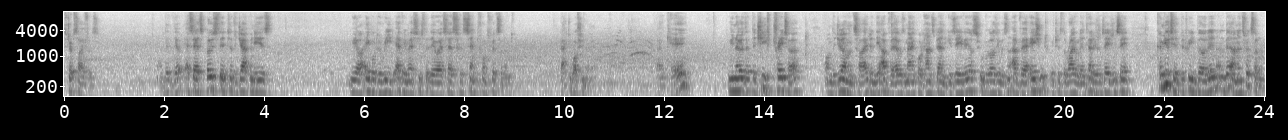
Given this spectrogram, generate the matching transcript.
strip ciphers. The, the SS boasted to the Japanese, we are able to read every message that the OSS has sent from Switzerland back to Washington. Okay. We know that the chief traitor on the German side in the Abwehr was a man called Hans Bernd Gisevius, who, because he was an Abwehr agent, which is the rival intelligence agency, commuted between Berlin and Bern in Switzerland,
